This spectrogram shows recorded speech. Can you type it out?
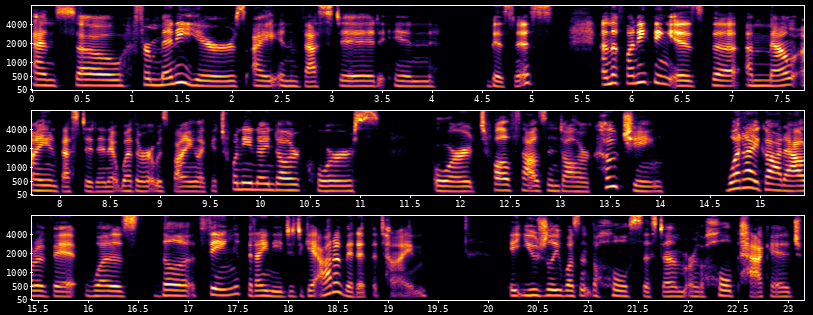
And so for many years, I invested in business. And the funny thing is, the amount I invested in it, whether it was buying like a $29 course or $12,000 coaching, what I got out of it was the thing that I needed to get out of it at the time. It usually wasn't the whole system or the whole package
